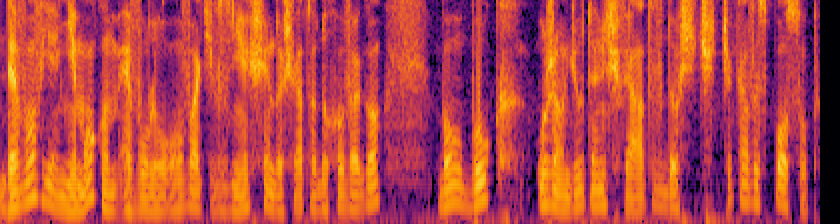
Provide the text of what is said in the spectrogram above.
Dewowie nie mogą ewoluować i wznieść się do świata duchowego, bo Bóg urządził ten świat w dość ciekawy sposób.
